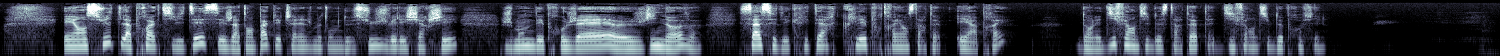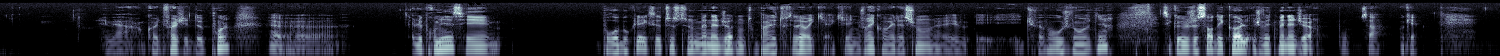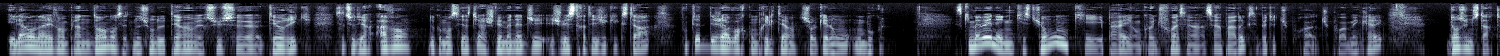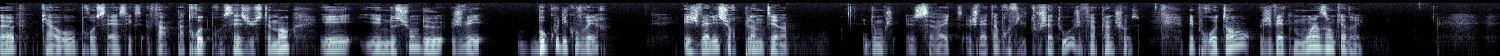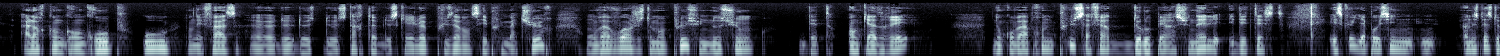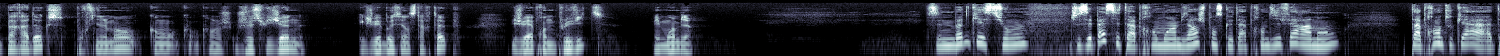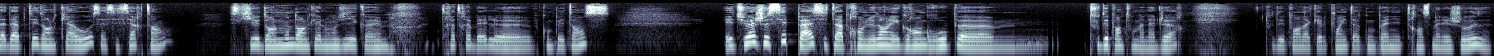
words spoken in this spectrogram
Et ensuite, la proactivité, c'est j'attends pas que les challenges me tombent dessus, je vais les chercher, je monte des projets, euh, j'innove. Ça, c'est des critères clés pour travailler en startup. Et après, dans les différents types de startup, tu as différents types de profils. Eh ben, encore une fois, j'ai deux points. Euh, le premier, c'est pour reboucler avec cette notion de manager dont on parlait tout à l'heure et qui a, une vraie corrélation, et, tu vas voir où je veux en venir, c'est que je sors d'école, je veux être manager. Bon, ça, ok. Et là, on arrive en plein dedans dans cette notion de terrain versus euh, théorique. C'est de se dire, avant de commencer à se dire, je vais manager, je vais stratégique, etc., faut peut-être déjà avoir compris le terrain sur lequel on, boucle. Ce qui m'amène à une question qui est pareil, encore une fois, c'est un, un, paradoxe, et peut-être tu pourras, tu pourras m'éclairer dans une startup, chaos, process, enfin pas trop de process justement, et il y a une notion de je vais beaucoup découvrir et je vais aller sur plein de terrains. Donc ça va être, je vais être un profil touche à tout, je vais faire plein de choses. Mais pour autant, je vais être moins encadré. Alors qu'en grand groupe ou dans des phases euh, de, de, de start-up, de scale-up plus avancées, plus matures, on va avoir justement plus une notion d'être encadré, donc on va apprendre plus à faire de l'opérationnel et des tests. Est-ce qu'il n'y a pas aussi un espèce de paradoxe pour finalement, quand, je suis jeune et que je vais bosser en startup, je vais apprendre plus vite, mais moins bien? C'est une bonne question. Je ne sais pas si tu apprends moins bien, je pense que tu apprends différemment. Tu apprends en tout cas à t'adapter dans le chaos, ça c'est certain. Ce qui, est dans le monde dans lequel on vit, est quand même une très très belle euh, compétence. Et tu vois, je sais pas si tu apprends mieux dans les grands groupes. Euh, tout dépend de ton manager. Tout dépend d'à quel point il t'accompagne et te transmet les choses.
